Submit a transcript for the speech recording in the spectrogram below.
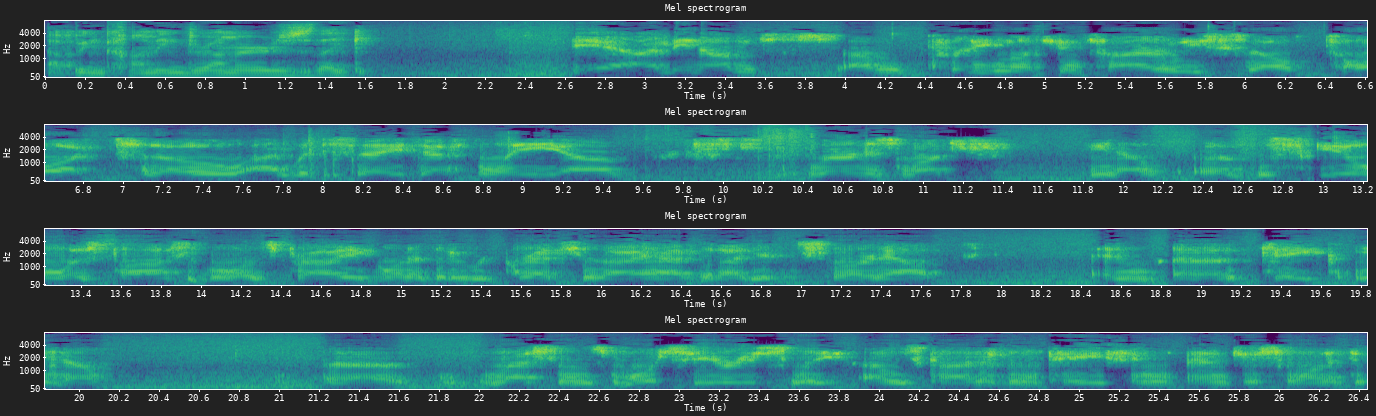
up and coming drummers? Like, Yeah, I mean, I'm I'm pretty much entirely self-taught, so I would say definitely um, learn as much, you know, of the skill as possible. It's probably one of the regrets that I have that I didn't start out and uh, take, you know, uh, lessons more seriously. I was kind of impatient and just wanted to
